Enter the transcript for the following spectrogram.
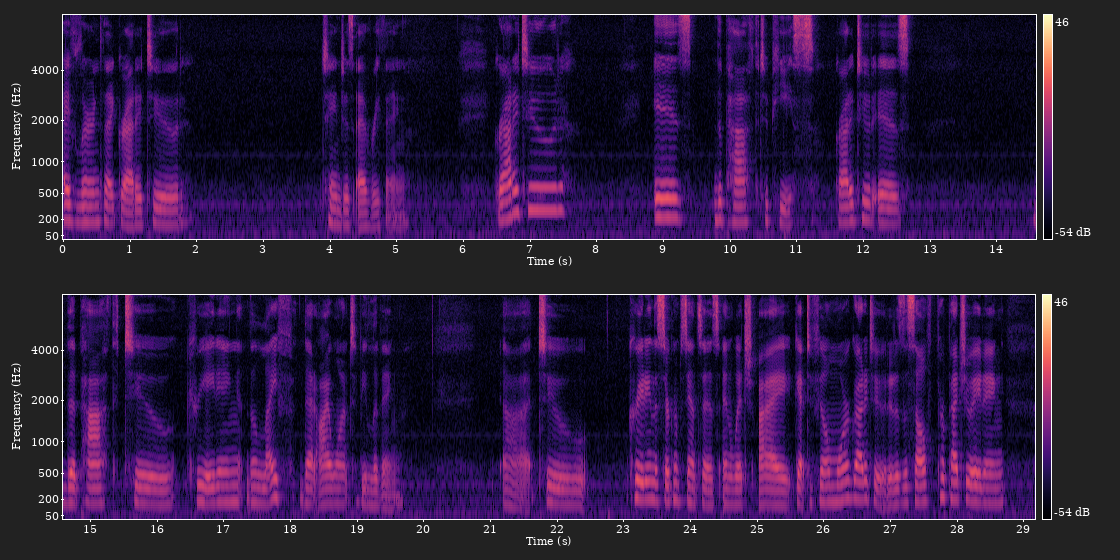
I've learned that gratitude changes everything. Gratitude is the path to peace. Gratitude is the path to creating the life that I want to be living, uh, to creating the circumstances in which I get to feel more gratitude. It is a self perpetuating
